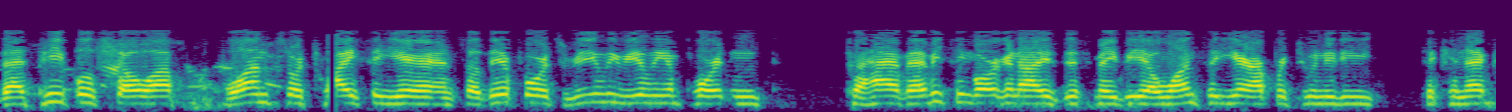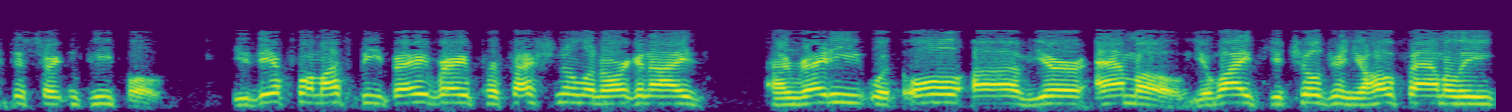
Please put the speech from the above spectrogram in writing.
that people show up once or twice a year, and so therefore it's really, really important to have everything organized. This may be a once a year opportunity to connect to certain people. You therefore must be very, very professional and organized and ready with all of your ammo, your wife, your children, your whole family,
